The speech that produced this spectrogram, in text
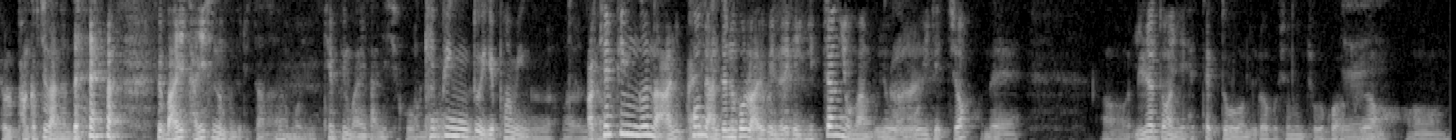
별로 반갑진 않은데, 많이 다니시는 분들 있잖아요. 뭐, 캠핑 많이 다니시고. 뭐. 음. 캠핑도 이게 펌인 거예요? 아, 캠핑은 아니, 포함이 안 되는 아니겠죠? 걸로 알고 있는데, 네. 이게 입장료만 무료이겠죠? 네. 어, 1년 동안 이 혜택도 누려보시면 좋을 것 같고요. 예. 어,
